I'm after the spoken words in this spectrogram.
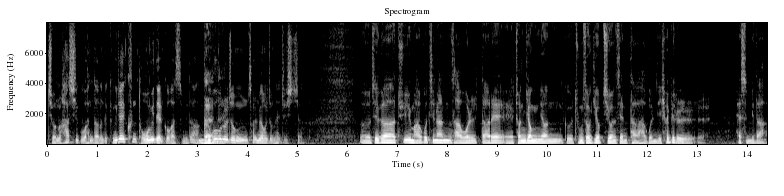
지원을 하시고 한다는데 굉장히 큰 도움이 될 것 같습니다. 네, 그 부분을 좀 설명을 좀 해주시죠. 어, 제가 취임하고 지난 4월 달에 전경련 그 중소기업 지원센터하고 이제 협의를 했습니다.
